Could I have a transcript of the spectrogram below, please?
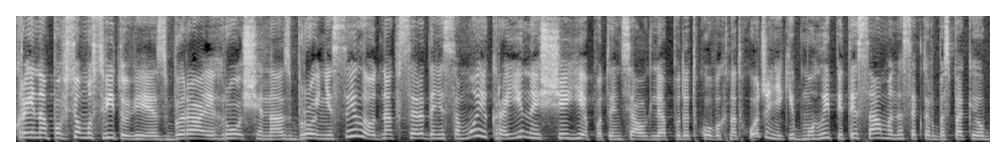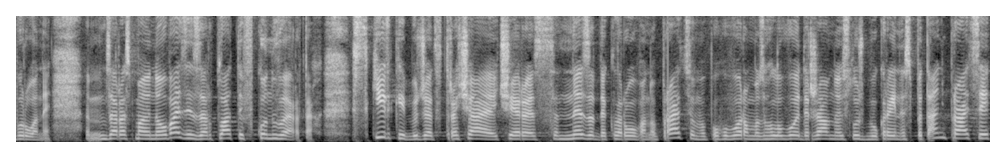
Україна по всьому світові збирає гроші на збройні сили. Однак, всередині самої країни ще є потенціал для податкових надходжень, які б могли піти саме на сектор безпеки і оборони. Ем, Зараз маю на увазі зарплати в конвертах. Скільки бюджет втрачає через незадекларовану працю? Ми поговоримо з головою Державної служби України з питань праці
